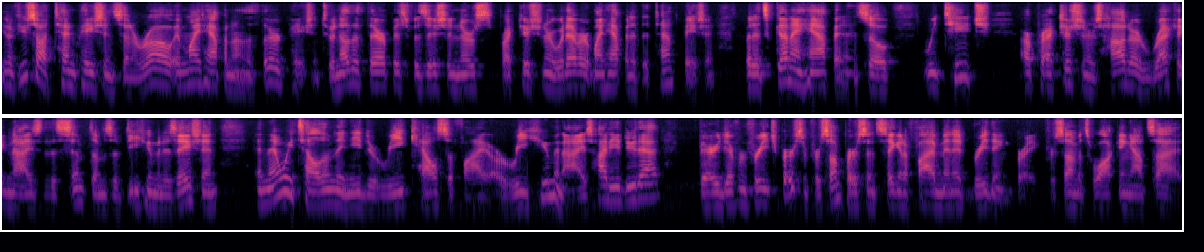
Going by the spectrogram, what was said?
you know, if you saw 10 patients in a row, it might happen on the third patient. To another therapist, physician, nurse, practitioner, whatever, it might happen at the 10th patient, but it's going to happen. And so we teach our practitioners how to recognize the symptoms of dehumanization, and then we tell them they need to recalcify or rehumanize. How do you do that? Very different for each person. For some person, it's taking a five minute breathing break. For some, it's walking outside.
